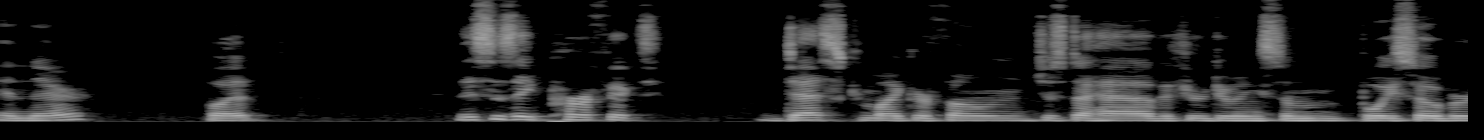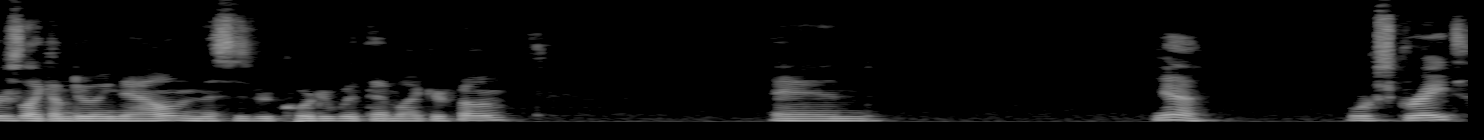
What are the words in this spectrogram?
in there. But this is a perfect desk microphone just to have if you're doing some voiceovers like I'm doing now and this is recorded with that microphone. And yeah, works great.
